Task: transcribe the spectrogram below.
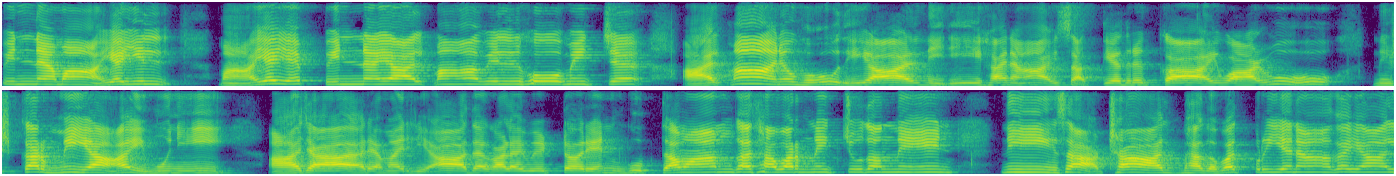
പിന്നെ മായയിൽ. മായയെ പിന്നെ ആത്മാവിൽ ഹോമിച്ച് ആത്മാനുഭൂതിയാൽ നിരീഹനായി സത്യദൃക്കായി വാഴൂ നിഷ്കർമ്മിയായി മുനി. ആചാരമര്യാദകളെ വിട്ടൊരൻ ഗുപ്തമാം കഥ വർണിച്ചു തന്നേൻ. നീ സാക്ഷാൽ ഭഗവത് പ്രിയനാകയാൽ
